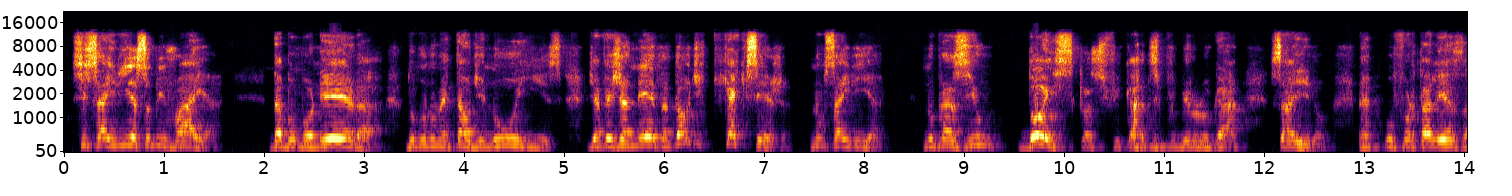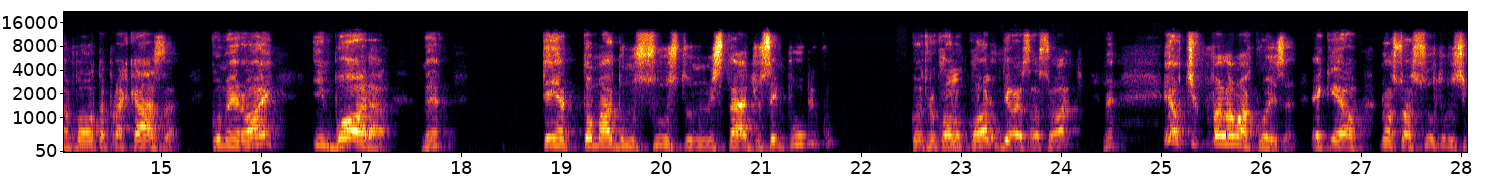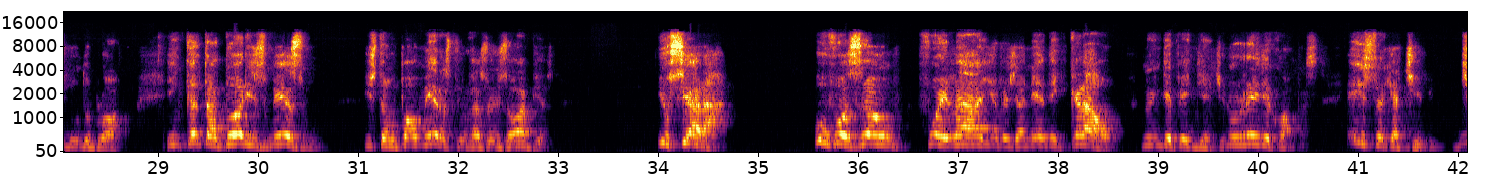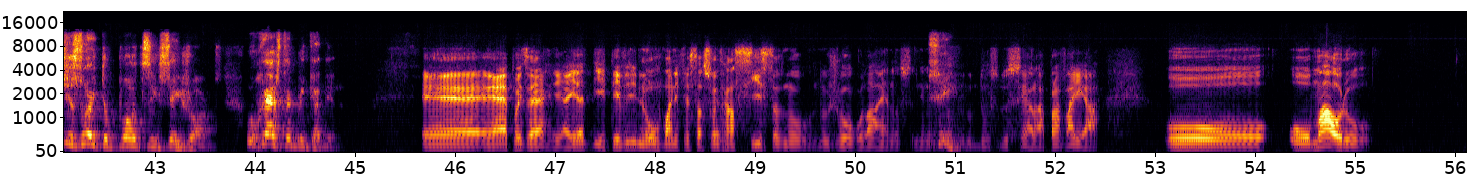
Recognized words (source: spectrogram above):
se sairia sob vaia da Bomboneira, do Monumental de Nunes, de Avejaneda, de onde quer que seja, não sairia. No Brasil, dois classificados em primeiro lugar saíram. Né? O Fortaleza volta para casa como herói, embora né, tenha tomado um susto num estádio sem público, contra o Colo-Colo, deu essa sorte. Né? Eu te falar uma coisa, é que é o nosso assunto no segundo bloco. Encantadores mesmo estão o Palmeiras, por razões óbvias, e o Ceará. O Vozão foi lá em Avejaneda e Crau, no Independiente, no Rei de Copas. É isso que é time. 18 pontos em seis jogos. O resto é brincadeira. É, é, pois é. E aí e teve de novo manifestações racistas no, no jogo lá no, no do, do Ceará, para variar. O, o Mauro,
